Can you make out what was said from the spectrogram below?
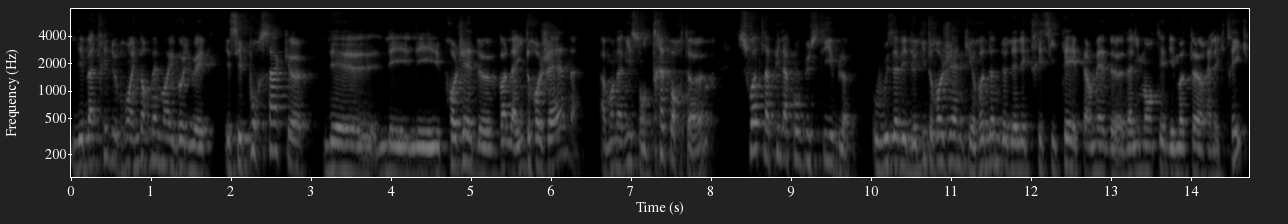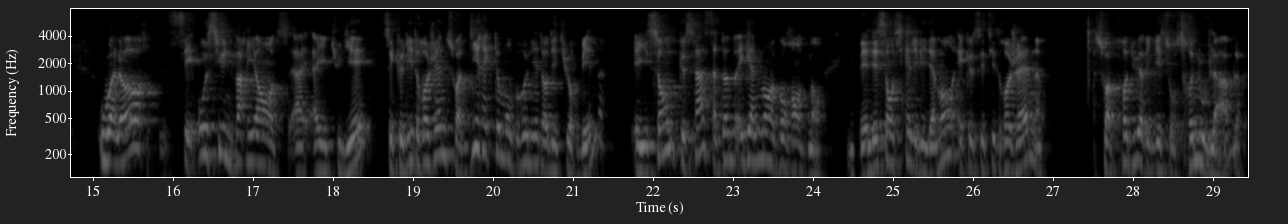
les batteries devront énormément évoluer. Et c'est pour ça que les, projets de vol à hydrogène, à mon avis, sont très porteurs. Soit la pile à combustible, où vous avez de l'hydrogène qui redonne de l'électricité et permet d'alimenter des moteurs électriques, ou alors, c'est aussi une variante à, à étudier, c'est que l'hydrogène soit directement brûlé dans des turbines Et il semble que ça, ça donne également un bon rendement. Mais l'essentiel, évidemment, est que cet hydrogène soit produit avec des sources renouvelables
